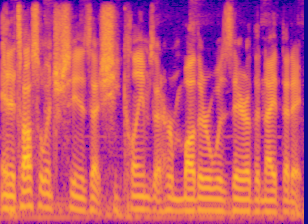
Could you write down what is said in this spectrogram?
And it's also interesting is that she claims that her mother was there the night that it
